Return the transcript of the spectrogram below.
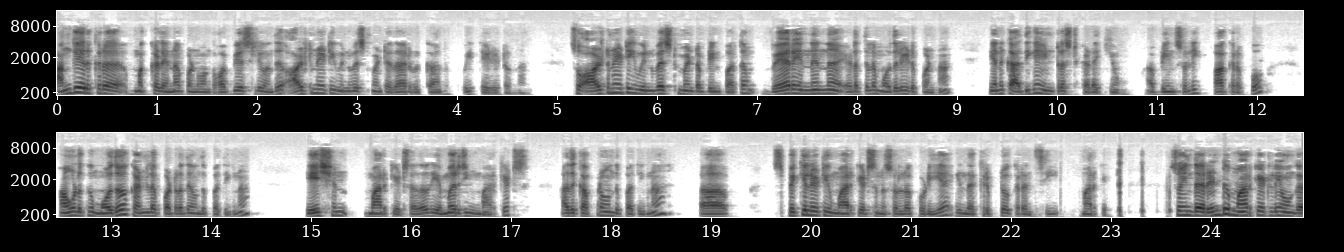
அங்கே இருக்கிற மக்கள் என்ன பண்ணுவாங்க? ஆப்வியஸ்லி வந்து ஆல்டர்னேட்டிவ் இன்வெஸ்ட்மெண்ட் ஏதாவது இருக்கான்னு போய் தேடிட்டு இருந்தாங்க ஸோ ஆல்டர்னேட்டிவ் இன்வெஸ்ட்மெண்ட் அப்படின்னு பார்த்தா வேற என்னென்ன இடத்துல முதலீடு பண்ணா எனக்கு அதிக இன்ட்ரெஸ்ட் கிடைக்கும் அப்படின்னு சொல்லி பார்க்குறப்போ அவங்களுக்கு மொதல் கண்ணில் படுறதே வந்து பார்த்தீங்கன்னா ஏஷியன் மார்க்கெட்ஸ் அதாவது எமர்ஜிங் மார்க்கெட்ஸ் அதுக்கப்புறம் வந்து பார்த்தீங்கன்னா ஸ்பெகுலேட்டிவ் மார்க்கெட்ஸ்னு சொல்லக்கூடிய இந்த கிரிப்டோ கரன்சி மார்க்கெட் ஸோ இந்த ரெண்டு மார்க்கெட்லையும் அவங்க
